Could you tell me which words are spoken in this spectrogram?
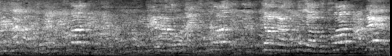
Ngày tháng là của ngày của Chúa hết. Ngày nào cũng ngày của Chúa hết. Giờ nào cũng giờ của Chúa hết. Amen.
